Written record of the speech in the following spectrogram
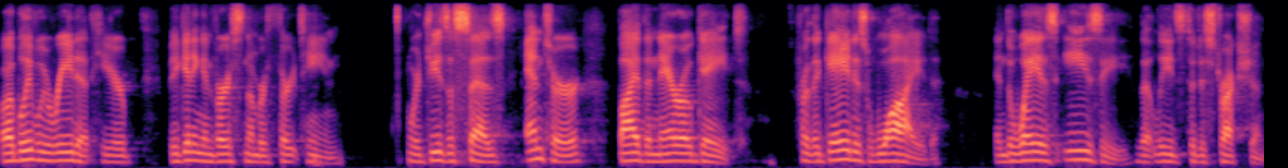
Well, I believe we read it here, beginning in verse number 13 where Jesus says, Enter by the narrow gate, for the gate is wide, and the way is easy that leads to destruction.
